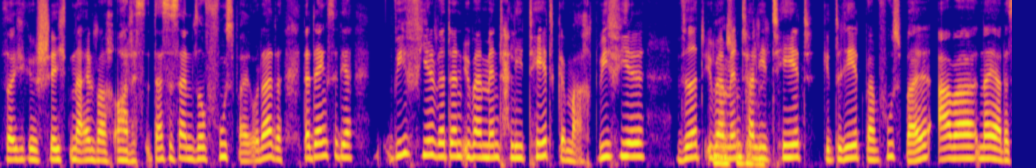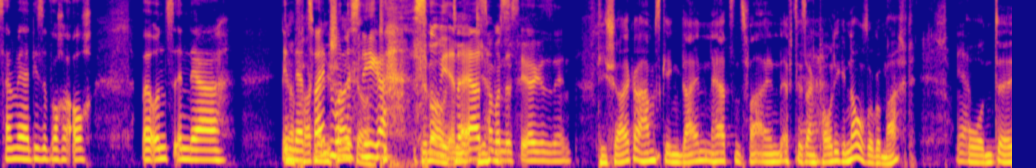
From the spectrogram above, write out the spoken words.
solche Geschichten einfach, oh, das, das ist dann so Fußball, oder? Da, da denkst du dir, wie viel wird denn über Mentalität gemacht? Wie viel wird über Ja, Mentalität gedreht beim Fußball? Aber naja, das haben wir ja diese Woche auch bei uns in der in Ja, der zweiten die Schalker. Bundesliga Die- genau, in die- der die ersten Bundesliga gesehen. Die Schalker haben es gegen deinen Herzensverein FC St. Pauli genauso gemacht. Ja. Und äh,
